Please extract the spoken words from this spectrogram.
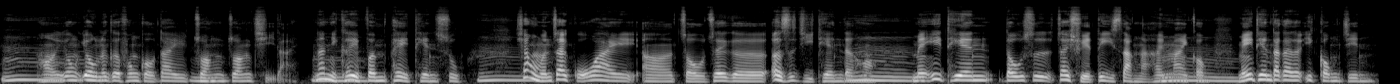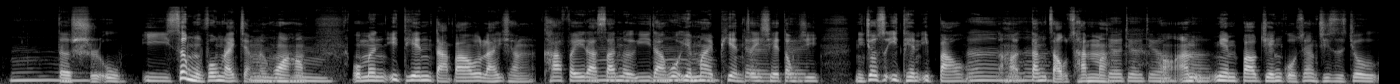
嗯，好用用那个封口袋装装起来。那你可以分配天数，嗯，像我们在国外呃走这个二十几天的哈，每一天都是在雪地上啊，还卖够。每一天大概都一公斤的食物。以圣母峰来讲的话，哈，我们一天打包来讲，咖啡啦、三合一啦或燕麦片这一些东西，你就是一天一包，然后当早餐嘛。对对对。啊，面包、坚果这样其实就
